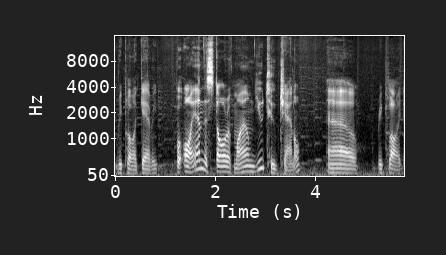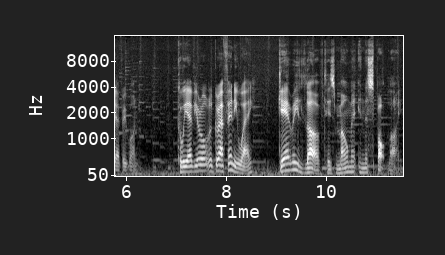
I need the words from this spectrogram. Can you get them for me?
replied Gary, but I am the star of my own YouTube channel. Oh, replied everyone. Could we have your autograph anyway? Gary loved his moment in the spotlight.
